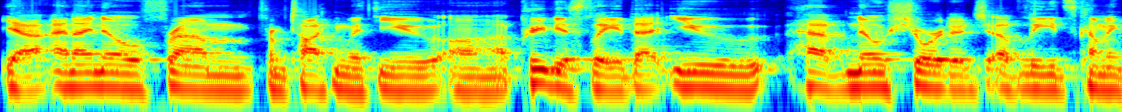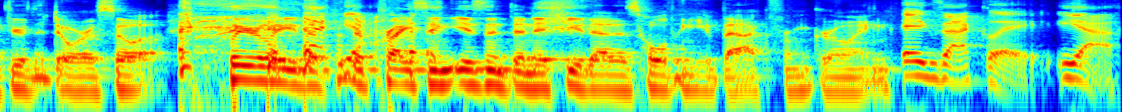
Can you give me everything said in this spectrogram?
Yeah, and I know from from talking with you uh, previously that you have no shortage of leads coming through the door. So clearly, the, yeah. the pricing isn't an issue that is holding you back from growing. Exactly. Yeah.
